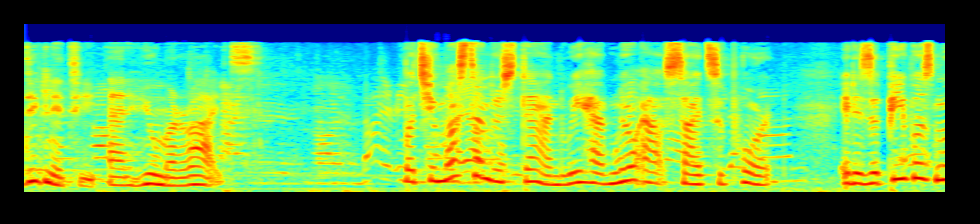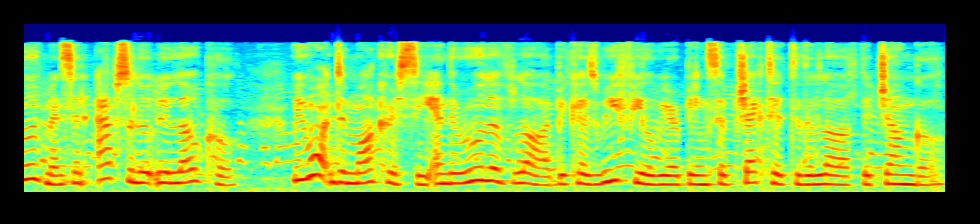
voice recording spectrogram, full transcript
dignity, and human rights. But you must understand, we have no outside support. It is a people's movement and absolutely local. We want democracy and the rule of law because we feel we are being subjected to the law of the jungle.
